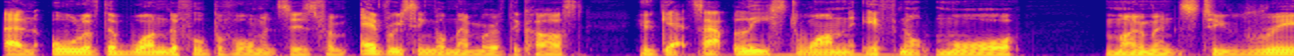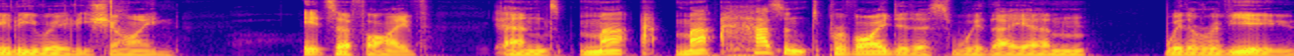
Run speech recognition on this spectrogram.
and all of the wonderful performances from every single member of the cast who gets at least one, if not more, moments to really, really shine. It's a five Yeah. and Matt Matt hasn't provided us with a um with a review,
